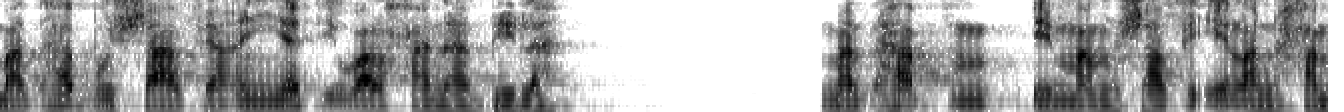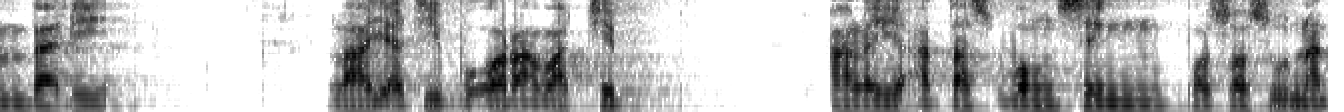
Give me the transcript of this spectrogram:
Madhab syafi'iyati wal hanabilah. Madhab imam syafi'i lan hambali. La yajibu ora wajib alai atas wong sing poso sunat.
